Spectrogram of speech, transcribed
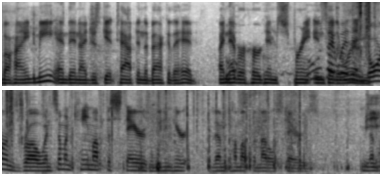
behind me, and then I just get tapped in the back of the head. I never heard him sprint Who was into I the with room. in dorms, bro? When someone came up the stairs and we didn't hear them come up the metal stairs. Me.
